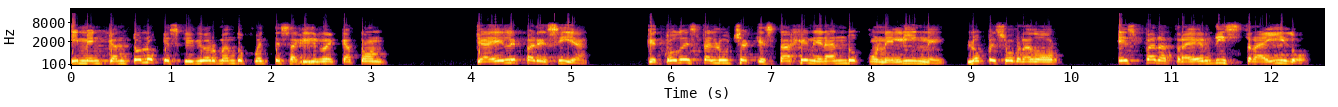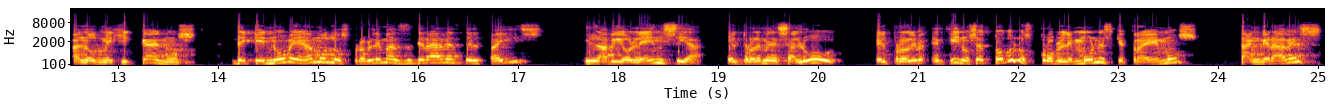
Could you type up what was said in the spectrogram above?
Y me encantó lo que escribió Armando Fuentes Aguirre Catón, que a él le parecía que toda esta lucha que está generando con el INE López Obrador es para traer distraído a los mexicanos de que no veamos los problemas graves del país, la violencia, el problema de salud, el problema, en fin, o sea, todos los problemones que traemos tan graves,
